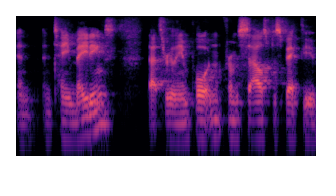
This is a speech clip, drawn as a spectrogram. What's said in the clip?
and, and team meetings. That's really important from a sales perspective.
